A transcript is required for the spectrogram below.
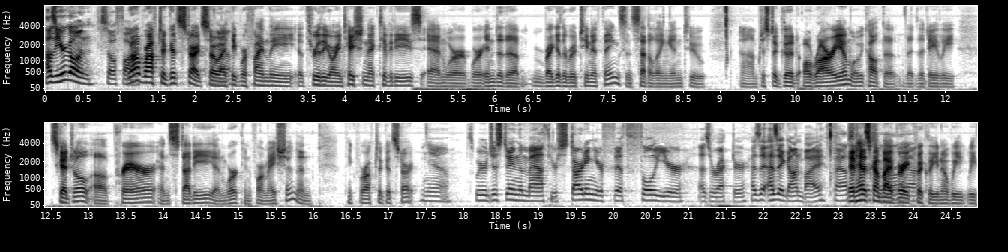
How's the year going so far? Well, we're off to a good start. So I think we're finally through the orientation activities, and we're we're into the regular routine of things and settling into um, just a good horarium, what we call it, the, the the daily schedule of prayer and study and work and formation. And I think we're off to a good start. yeah. So we were just doing the math. You're starting your fifth full year as a rector. Has it has it gone by fast? It has gone by very Yeah. quickly. You know, we, we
